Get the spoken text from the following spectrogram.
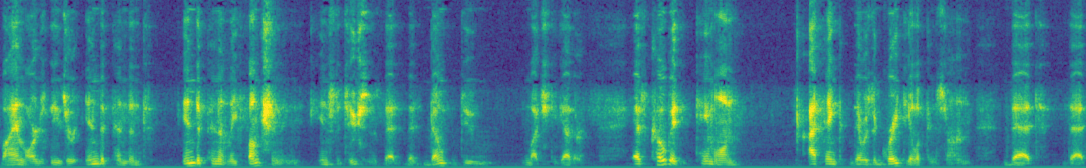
by and large, these are independent, independently functioning institutions that, that don't do much together. As COVID came on, I think there was a great deal of concern that that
